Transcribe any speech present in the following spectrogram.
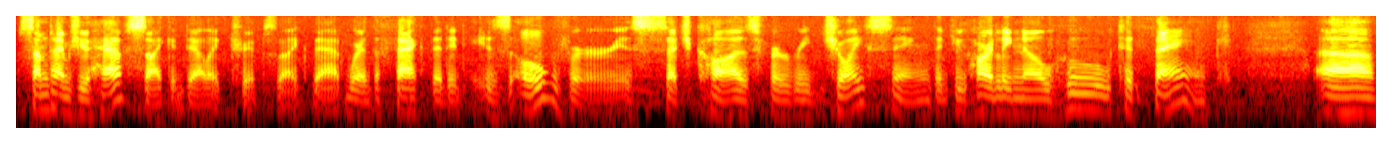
sometimes you have psychedelic trips like that where the fact that it is over is such cause for rejoicing that you hardly know who to thank. Uh,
